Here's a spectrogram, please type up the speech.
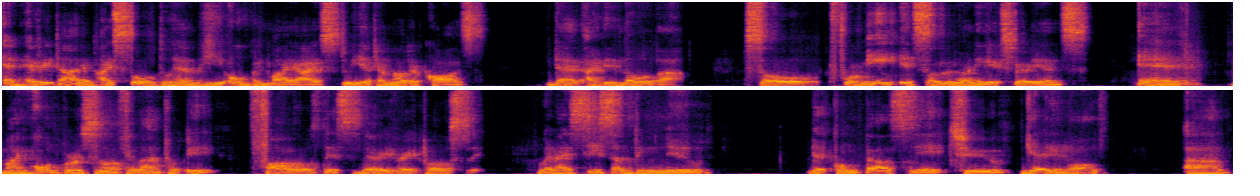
And every time I spoke to him, he opened my eyes to yet another cause that I didn't know about. So for me, it's a learning experience. And my own personal philanthropy follows this very, very closely. When I see something new that compels me to get involved, um,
